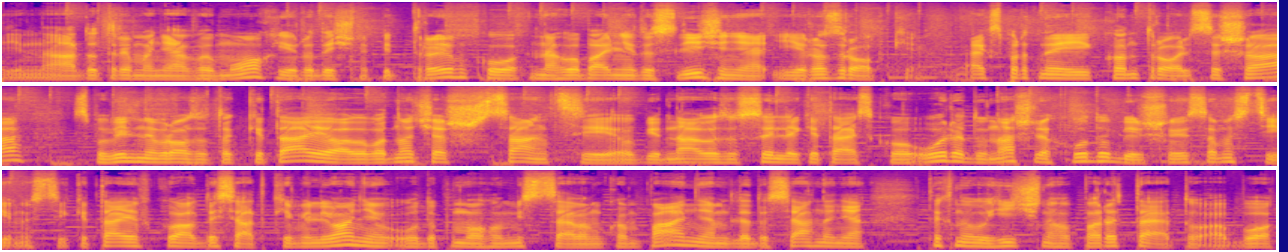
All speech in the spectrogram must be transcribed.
на дотримання вимог, юридичну підтримку, на глобальні дослідження і розробки. Експортний контроль США сповільнив розвиток Китаю, але водночас санкції об'єднали зусилля китайського уряду на шляху до більшої самостійності. Китай вклав десятки мільйонів у допомогу місцевим компаніям для досягнення технологічного паритету або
